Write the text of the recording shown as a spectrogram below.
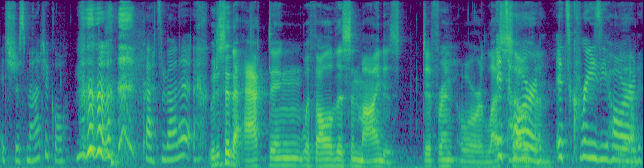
It's just magical. That's about it. Would you say the acting with all of this in mind is different or less It's so hard. than? It's crazy hard.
